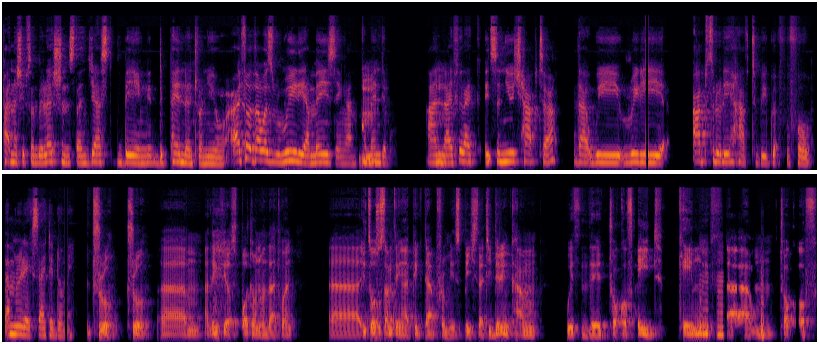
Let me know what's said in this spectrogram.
partnerships and relations than just being dependent on you. I thought that was really amazing and commendable. And Mm. I feel like it's a new chapter that we really absolutely have to be grateful for. I'm really excited, Dumi. True, true. Um, I think you're spot on on that one. Uh, it's also something I picked up from his speech that he didn't come with the talk of aid, came with um, talk of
